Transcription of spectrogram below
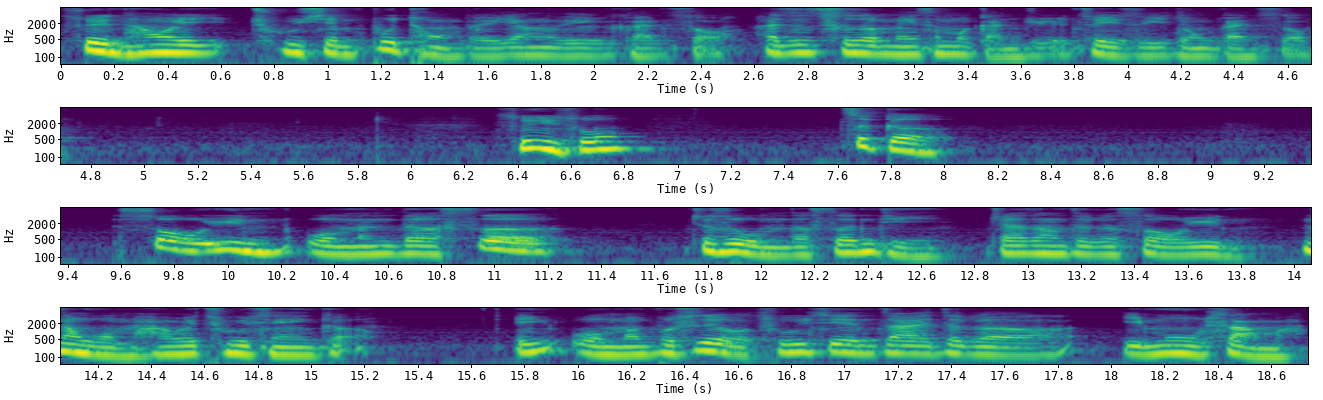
所以它会出现不同的样的一个感受，还是吃了没什么感觉，这也是一种感受。所以说，这个受孕，我们的色就是我们的身体加上这个受孕，那我们还会出现一个，诶，我们不是有出现在这个荧幕上嘛？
